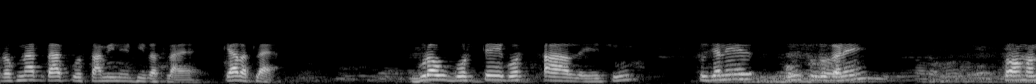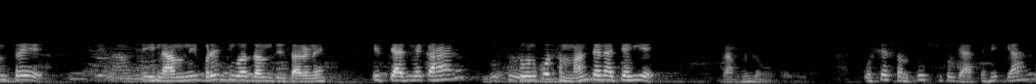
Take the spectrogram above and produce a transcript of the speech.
रघुनाथ दास गोस्वामी ने भी बतलाया है। क्या बतलाया? गुरु गोष्ठे गोष्ठालेशु सुजने भूसुरगणे स्वमंत्रे श्री नामनी ब्रज शरण। इत्यादि में कहा है ना? तो उनको सम्मान देना चाहिए। ब्राह्मण लोगों को उसे संतुष्ट हो जाते हैं क्या है?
